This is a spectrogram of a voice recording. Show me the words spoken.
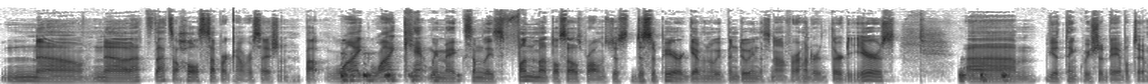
No, no, that's that's a whole separate conversation. But why why can't we make some of these fundamental sales problems just disappear? Given we've been doing this now for 130 years, um, you'd think we should be able to.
